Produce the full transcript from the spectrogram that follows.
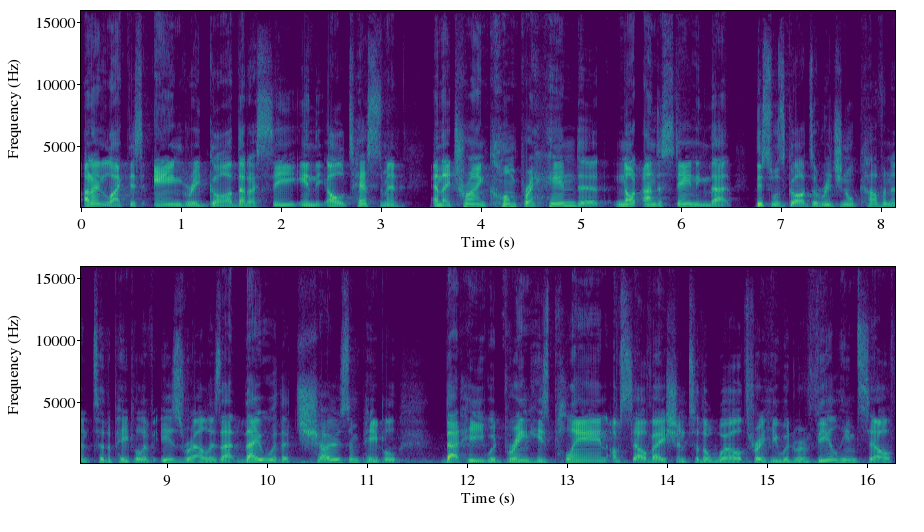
I don't like this angry God that I see in the Old Testament. And they try and comprehend it, not understanding that this was God's original covenant to the people of Israel, is that they were the chosen people that he would bring his plan of salvation to the world through. He would reveal himself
